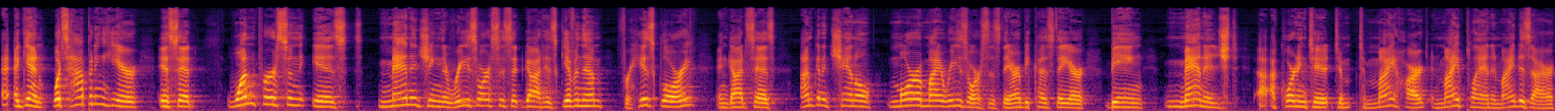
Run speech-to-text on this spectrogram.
Again, what's happening here is that one person is managing the resources that God has given them for His glory, and God says, I'm going to channel more of my resources there because they are being managed uh, according to, to, to my heart and my plan and my desire.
